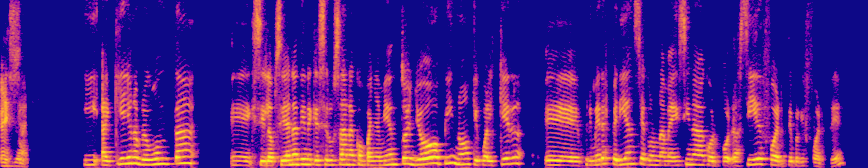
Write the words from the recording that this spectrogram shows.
Eso. Y aquí hay una pregunta, eh, si la obsidiana tiene que ser usada en acompañamiento, yo opino que cualquier eh, primera experiencia con una medicina así de fuerte, porque es fuerte,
